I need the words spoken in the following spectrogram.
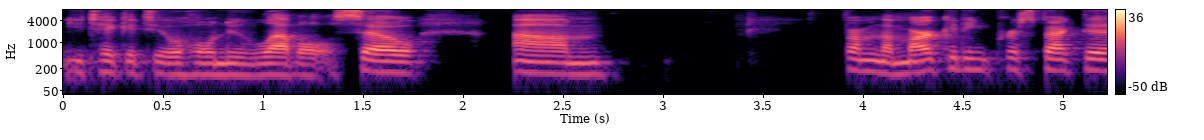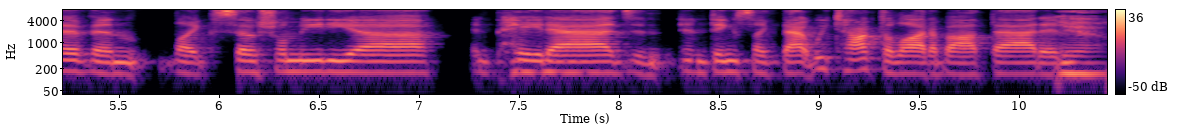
you take it to a whole new level. So, um, from the marketing perspective and like social media and paid mm-hmm. ads and, and things like that, we talked a lot about that. And yeah.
